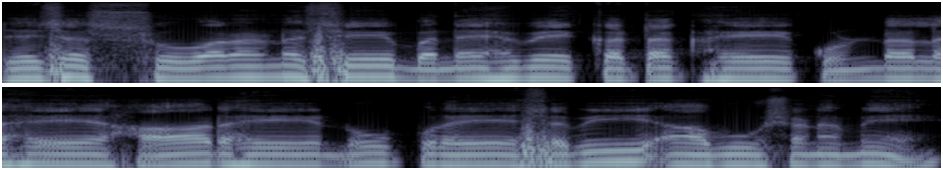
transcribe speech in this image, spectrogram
जैसे सुवर्ण से बने हुए कटक है, कुंडल है, हार है, नूपुर है, सभी आभूषण में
